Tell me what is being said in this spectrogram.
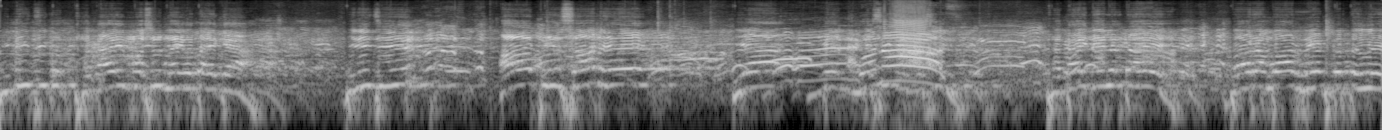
विनीत जी को थकाई महसूस नहीं होता है क्या? विनीत जी, आप इंसान हैं या? थकाई नहीं लगता है। बारम्बार रेड करते हुए।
